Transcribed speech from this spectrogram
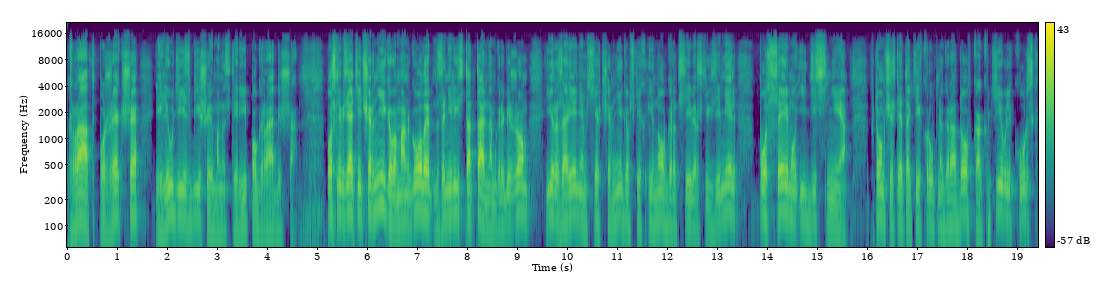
град пожегше и люди избившие монастыри пограбиша. После взятия Чернигова монголы занялись тотальным грабежом и разорением всех черниговских и новгород-северских земель, по Сейму и Десне, в том числе таких крупных городов, как Тивль, Курск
